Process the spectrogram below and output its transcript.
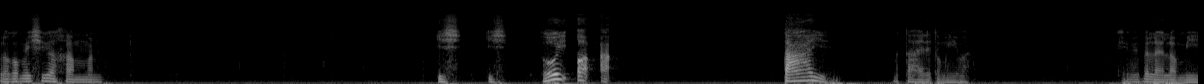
เราก็ไม่เชื่อคำมันอิชอิชเฮ้ยอะอะตายมาตายเลยตรงนี้วะโอเคไม่เป็นไรเรามี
